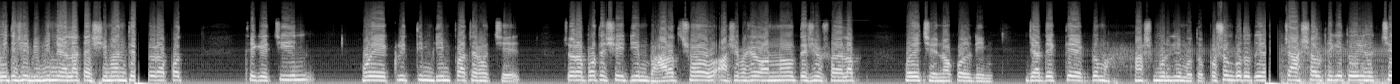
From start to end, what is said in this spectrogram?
ওই দেশের বিভিন্ন এলাকায় সীমান্তের চোরাপথ থেকে চীন হয়ে কৃত্রিম ডিম পাচার হচ্ছে। চোরাপথে সেই ডিম ভারত সহ আশেপাশের অন্যান্য দেশেও সয়লাভ হয়েছে নকল ডিম, যা দেখতে একদম হাঁস মুরগির মতো। প্রসঙ্গত দুই সাল থেকে তৈরি হচ্ছে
